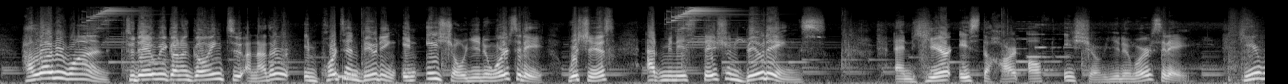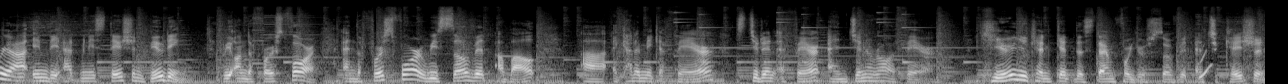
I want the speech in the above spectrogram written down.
Hello everyone! Today we're gonna going to another important building in I-Shou University, which is Administration Buildings. And here is the heart of I-Shou University. Here we are in the Administration Building. We're on the first floor, and the first floor we serve it about uh, academic affair, student affair, and general affair. Here you can get the stamp for your Soviet education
